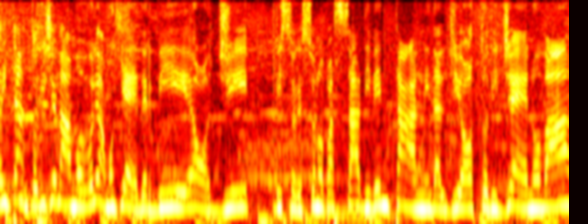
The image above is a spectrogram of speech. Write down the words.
Intanto dicevamo, volevamo chiedervi oggi, visto che sono passati vent'anni dal G8 di Genova,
